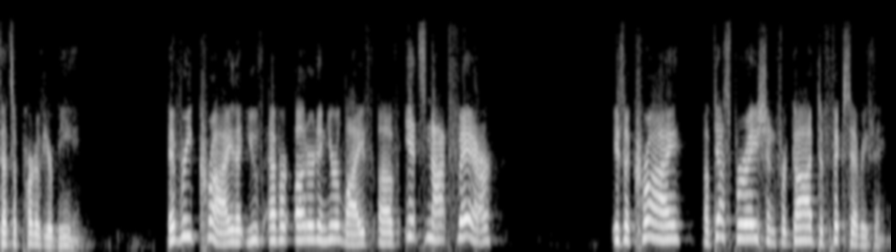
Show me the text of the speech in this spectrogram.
That's a part of your being. Every cry that you've ever uttered in your life of, it's not fair, is a cry of desperation for God to fix everything.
